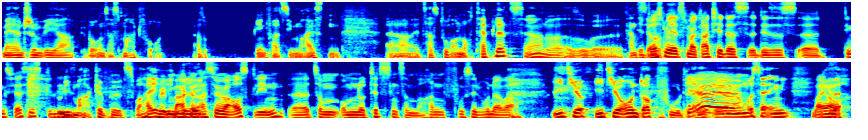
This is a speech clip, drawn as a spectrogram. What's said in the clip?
managen wir ja über unser Smartphone. Also jedenfalls die meisten. Äh, jetzt hast du auch noch Tablets, ja, du, also äh, kannst Ja, du hast mir jetzt mal gerade hier das, äh, dieses äh, Dings, wer ist das? Remarkable 2 Remarkable hast du mir mal ausgeliehen, äh, zum, um Notizen zu machen. Funktioniert wunderbar. Eat your, eat your own dog food. Ja, also, man muss ja irgendwie, gesagt, auch.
